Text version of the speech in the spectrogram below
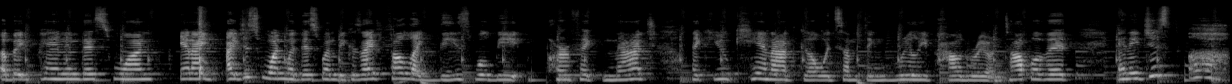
a big pan in this one. And I, I just went with this one because I felt like these will be perfect match. Like you cannot go with something really powdery on top of it. And it just, oh,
